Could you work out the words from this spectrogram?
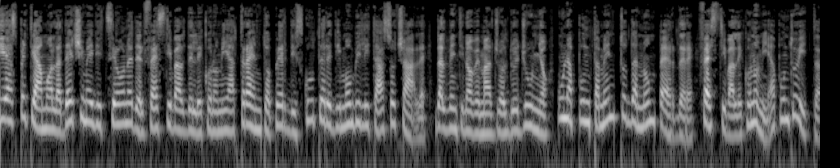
Vi aspettiamo alla decima edizione del Festival dell'Economia a Trento per discutere di mobilità sociale dal 29 maggio al 2 giugno. Un appuntamento da non perdere. festivaleconomia.it.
